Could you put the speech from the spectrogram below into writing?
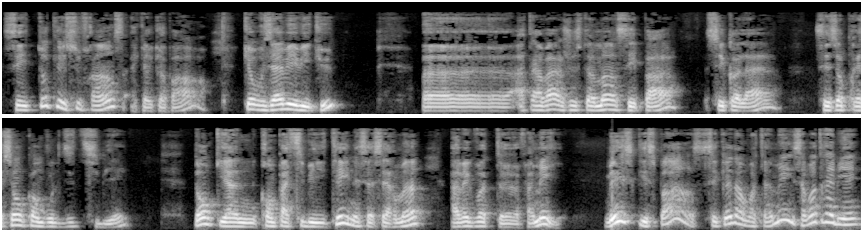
c'est toutes les souffrances, à quelque part, que vous avez vécues euh, à travers justement ces peurs, ces colères, ces oppressions, comme vous le dites si bien. Donc, il y a une compatibilité nécessairement avec votre famille. Mais ce qui se passe, c'est que dans votre famille, ça va très bien.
